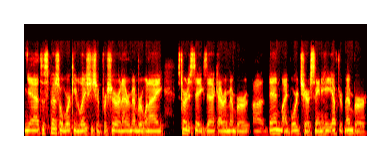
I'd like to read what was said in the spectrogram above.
Yeah, it's a special working relationship for sure. And I remember when I started to stay exec, I remember uh, then my board chair saying, hey, you have to remember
